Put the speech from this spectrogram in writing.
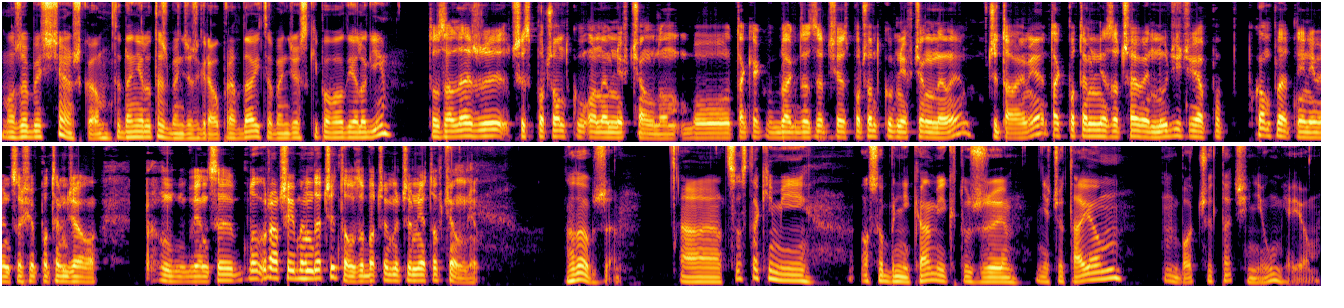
może być ciężko. Ty Danielu też będziesz grał, prawda? I co, będziesz skipował dialogi? To zależy, czy z początku one mnie wciągną, bo tak jak w Black Desercie z początku mnie wciągnęły, czytałem je, tak potem mnie zaczęły nudzić i ja po, kompletnie nie wiem, co się potem działo. Więc y, no, raczej będę czytał, zobaczymy, czy mnie to wciągnie. No dobrze. A co z takimi osobnikami, którzy nie czytają, bo czytać nie umieją?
